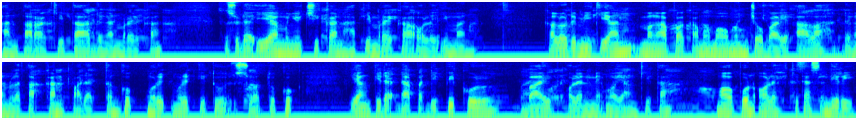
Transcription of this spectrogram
antara kita dengan mereka. sesudah ia menyucikan hati mereka oleh iman kalau demikian, mengapa kamu mau mencobai Allah dengan meletakkan pada tengkuk murid-murid itu suatu kuk yang tidak dapat dipikul baik oleh nenek moyang kita maupun oleh kita sendiri?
